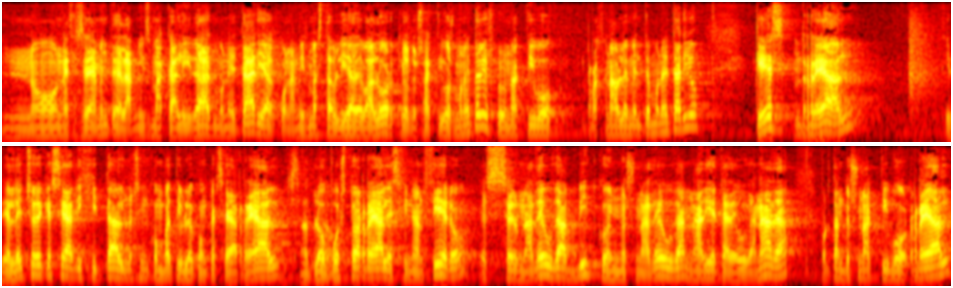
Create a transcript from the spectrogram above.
no necesariamente de la misma calidad monetaria, con la misma estabilidad de valor que otros activos monetarios, pero un activo razonablemente monetario, que es real el hecho de que sea digital no es incompatible con que sea real. Lo opuesto a real es financiero, es ser una deuda. Bitcoin no es una deuda, nadie te adeuda nada. Por tanto, es un activo real,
